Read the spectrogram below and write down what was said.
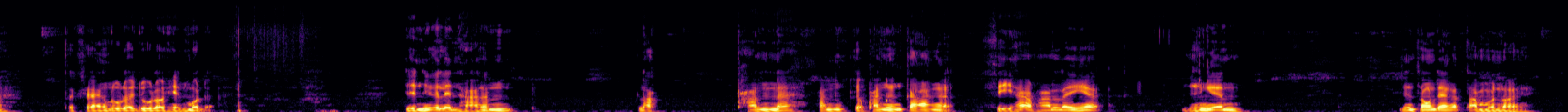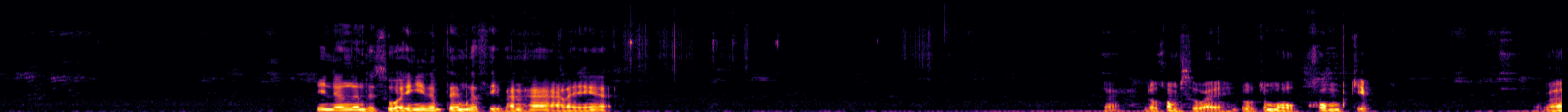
ตะแคงดูอะไรดูเราเห็นหมดอะเดี๋ยวนี้ก็เล่นหากันหลักพันนะ พันเกือบพันกลางๆอะสี่ห้าพันอะไรเงี้ยเหรียญเงินเหรียญทองแดงก็ต่ำมาหน่อย นี่เนื้อเงินสวยๆอย่างนี้เต็มๆก็สี่พันห้าอะไรเงี้ยอะ ดูความสวย ดูจมูกคมกริบเห็นไหม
